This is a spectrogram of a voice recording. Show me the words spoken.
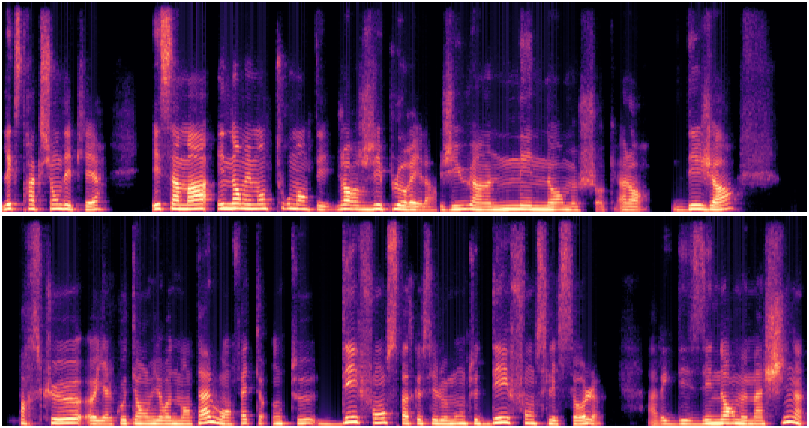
l'extraction des pierres. Et ça m'a énormément tourmentée. Genre, j'ai pleuré là. J'ai eu un énorme choc. Alors, déjà, parce euh, il y a le côté environnemental où en fait, on te défonce, parce que c'est le mot, on te défonce les sols avec des énormes machines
